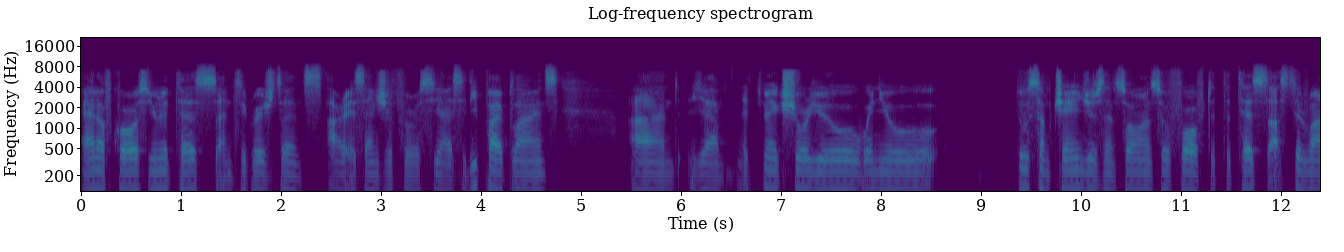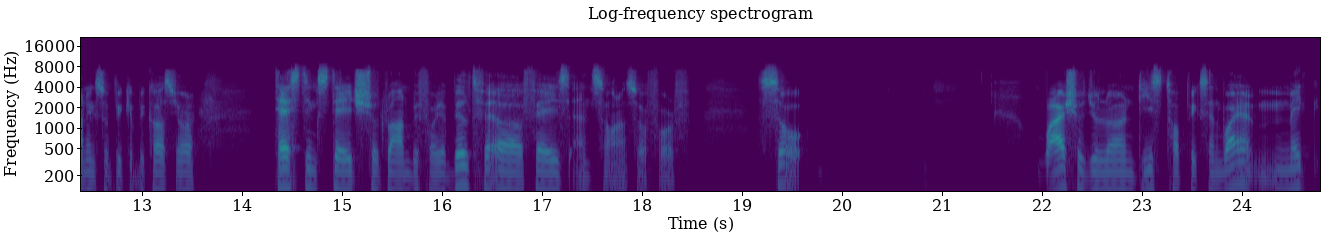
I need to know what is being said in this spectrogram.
And of course, unit tests and integration tests are essential for CI/CD pipelines. And yeah, it makes sure you, when you do some changes and so on and so forth, that the tests are still running. So because your testing stage should run before your build uh, phase and so on and so forth. So why should you learn these topics and why make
